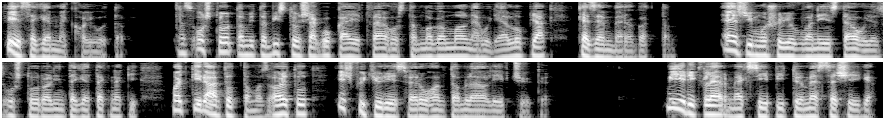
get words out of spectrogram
Félszegen meghajoltam. Az ostort, amit a biztonság okáért felhoztam magammal, nehogy ellopják, kezembe ragadtam. Erzsi mosolyogva nézte, ahogy az ostorral integetek neki, majd kirántottam az ajtót, és fütyűrészve rohantam le a lépcsőkön. Méri Claire megszépítő messzesége,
